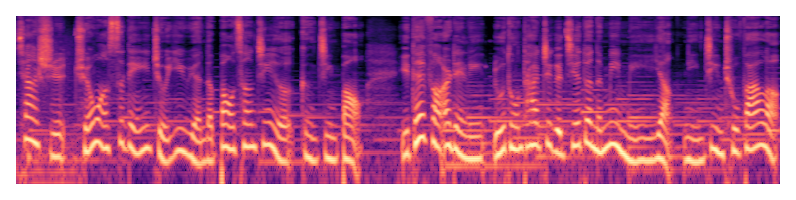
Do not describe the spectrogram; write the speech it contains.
恰时全网四点一九亿元的爆仓金额更劲爆。以太坊二点零如同它这个阶段的命名一样，宁静出发了。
